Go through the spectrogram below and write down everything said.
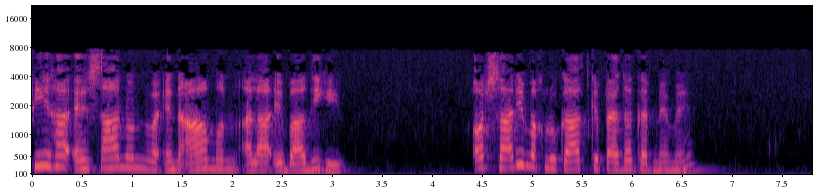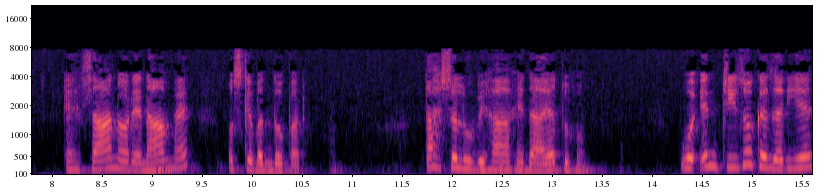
فی ہا احسان ان و انعام ان اللہ عبادی ہی اور ساری مخلوقات کے پیدا کرنے میں احسان اور انعام ہے اس کے بندوں پر۔ تحصل بحا ہدایت ہوں وہ ان چیزوں کے ذریعے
